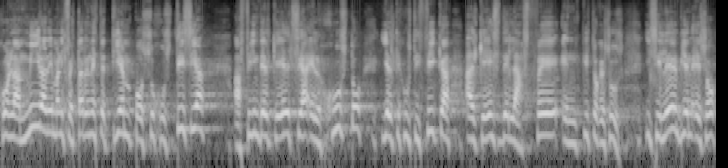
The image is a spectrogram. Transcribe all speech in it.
con la mira de manifestar en este tiempo su justicia, a fin de que Él sea el justo y el que justifica al que es de la fe en Cristo Jesús. Y si leen bien eso,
